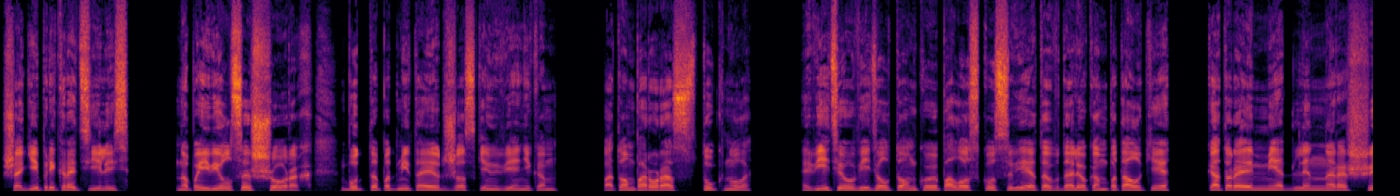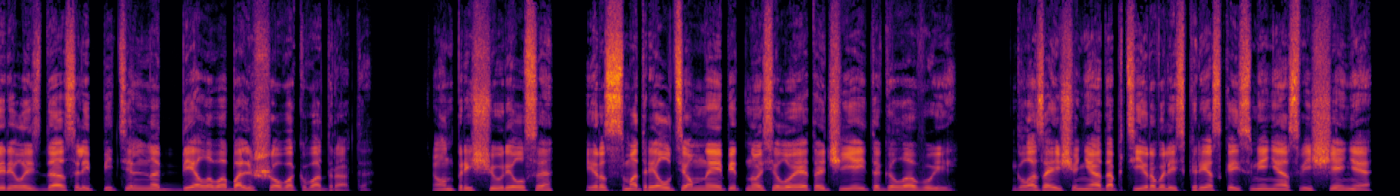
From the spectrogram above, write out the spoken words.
Шаги прекратились, но появился шорох, будто подметают жестким веником. Потом пару раз стукнуло. Витя увидел тонкую полоску света в далеком потолке, которая медленно расширилась до ослепительно белого большого квадрата. Он прищурился и рассмотрел темное пятно силуэта чьей-то головы. Глаза еще не адаптировались к резкой смене освещения,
